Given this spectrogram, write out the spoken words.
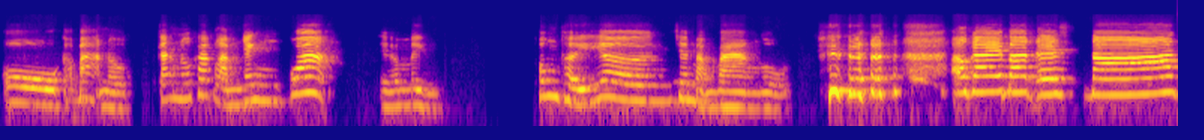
Ồ các bạn ở các nước khác làm nhanh quá. Để mình không thấy uh, trên bảng vàng rồi. okay, but it's not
